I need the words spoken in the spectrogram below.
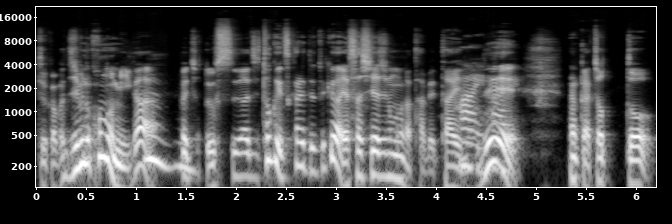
というか、まあ自分の好みが、うんうんやっぱりちょっと薄味、特に疲れてる時は優しい味のものが食べたいので、はいはいなんかちょっと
